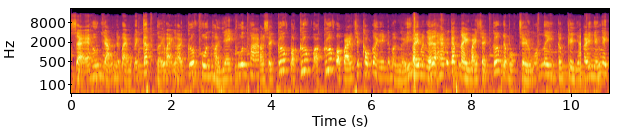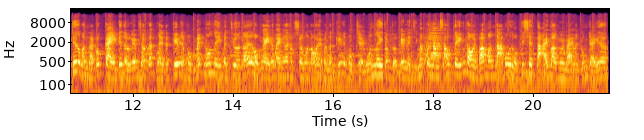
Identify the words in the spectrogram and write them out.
sẽ hướng dẫn cho các bạn một cái cách để các bạn có thể cướp full thời gian full time. Bạn sẽ cướp và cướp và cướp và bạn sẽ không có thời gian để mà nghỉ. Thì mình nghĩ là theo cái cách này bạn sẽ cướp được một triệu money cực kỳ nhanh. Thì những ngày trước mình đã có cày cái tựa game sau cách này đã kiếm được một mét money mà chưa tới một ngày các bạn ơi. Thật sự mà nói thì mình đã kiếm được một triệu money trong tựa game này chỉ mất có 5-6 tiếng thôi. Và mình đã mua được một chiếc xe tải và người bạn mình cũng vậy thôi.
